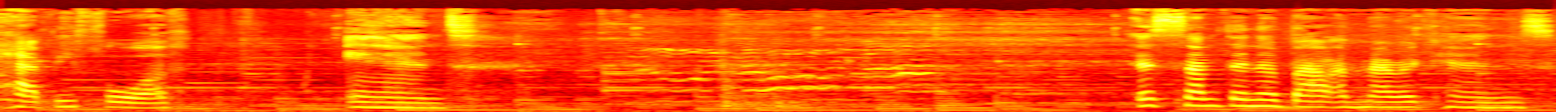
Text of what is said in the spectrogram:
happy 4th. And it's something about Americans,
